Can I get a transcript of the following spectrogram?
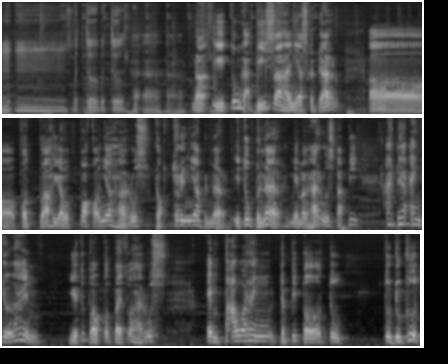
Mm-mm. betul betul Nah itu nggak bisa hanya sekedar eh, khotbah yang pokoknya harus doktrinnya benar. Itu benar, memang harus, tapi ada angle lain, yaitu bahwa khotbah itu harus empowering the people to to do good,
